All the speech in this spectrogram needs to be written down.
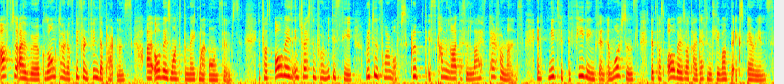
After I work long term of different film departments, I always wanted to make my own films. It was always interesting for me to see written form of script is coming out as a live performance and it meets with the feelings and emotions that was always what I definitely want to experience.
